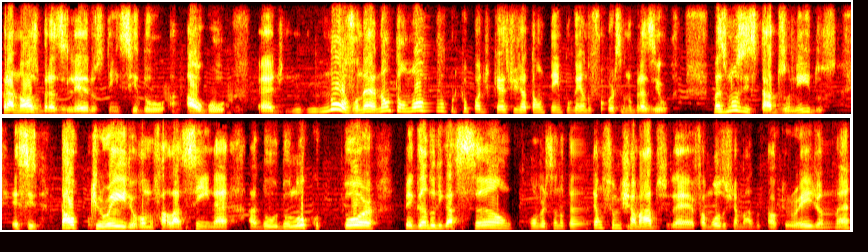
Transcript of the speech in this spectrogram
para nós brasileiros tem sido algo é, novo, né? Não tão novo porque o podcast já está um tempo ganhando força no Brasil. Mas nos Estados Unidos, esse talk radio, vamos falar assim, né? Do, do locutor pegando ligação conversando até um filme chamado, é, famoso chamado Talk Radio, né?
